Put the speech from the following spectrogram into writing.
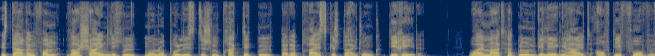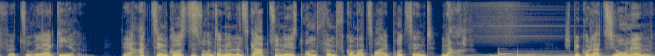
ist darin von wahrscheinlichen monopolistischen Praktiken bei der Preisgestaltung die Rede. Walmart hat nun Gelegenheit, auf die Vorwürfe zu reagieren. Der Aktienkurs des Unternehmens gab zunächst um 5,2 Prozent nach. Spekulationen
